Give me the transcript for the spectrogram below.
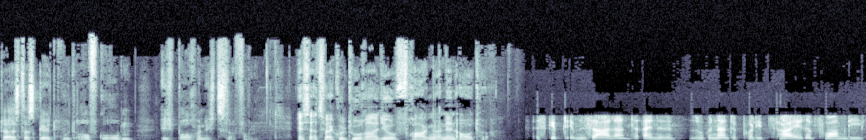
Da ist das Geld gut aufgehoben. Ich brauche nichts davon. SR2 Kulturradio Fragen an den Autor. Es gibt im Saarland eine sogenannte Polizeireform, die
